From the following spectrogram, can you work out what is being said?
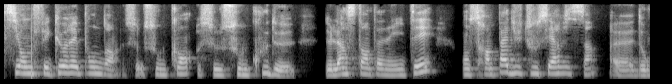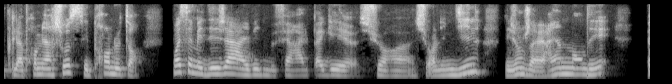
si on ne fait que répondre sous, le coup de, l'instantanéité, on se rend pas du tout service. Hein. Euh, donc la première chose, c'est prendre le temps. Moi, ça m'est déjà arrivé de me faire alpaguer euh, sur euh, sur LinkedIn. Des gens, j'avais rien demandé.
